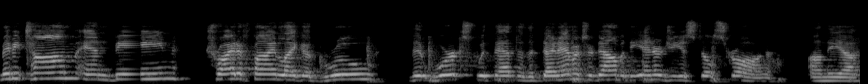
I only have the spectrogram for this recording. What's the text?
maybe Tom and Bean try to find like a groove that works with that. The, the dynamics are down, but the energy is still strong on the. Uh,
